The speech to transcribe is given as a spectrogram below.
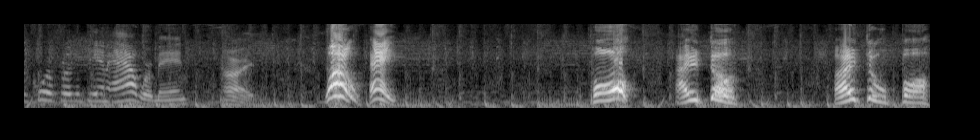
recorded for the damn hour, man. Alright. Whoa! Hey! Paul! How you doing? How you doing, Paul?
